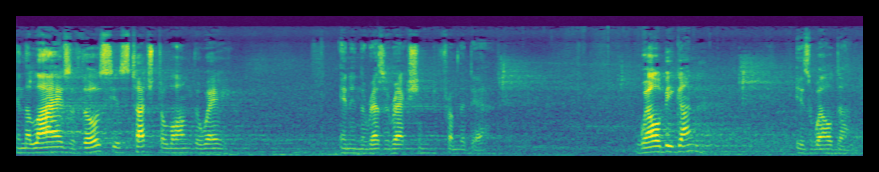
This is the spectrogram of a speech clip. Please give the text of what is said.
in the lives of those he has touched along the way and in the resurrection from the dead well begun is well done.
